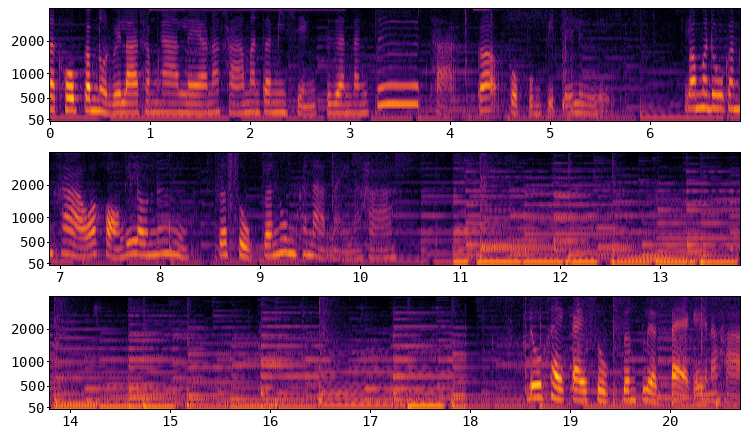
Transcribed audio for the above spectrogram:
จะครบกำหนดเวลาทำงานแล้วนะคะ มันจะมีเสียงเตือนดังตืดค่ะ ก็กดปุ่มปิดได้เลย เรามาดูกันค่ะว่าของที่เรานึ่งจะสุกจะนุ่มขนาดไหนนะคะดูไข่ไก่สุกจนเปลือกแตกเลยนะคะ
